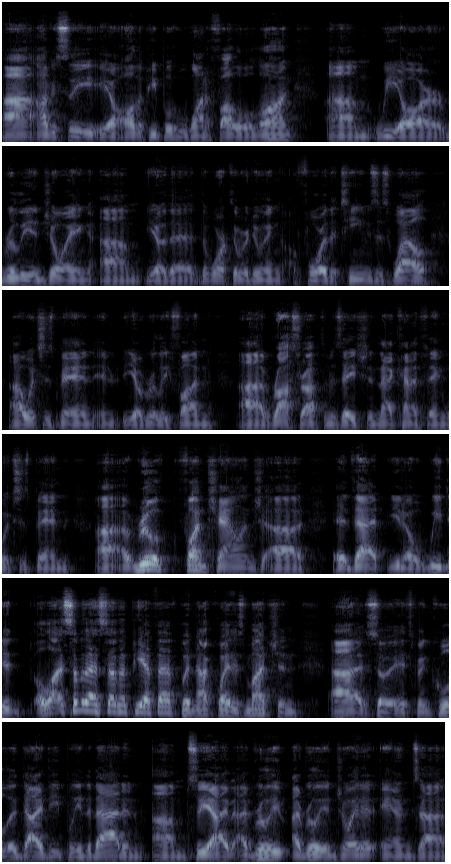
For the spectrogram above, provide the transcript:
uh, obviously you know all the people who want to follow along. Um, we are really enjoying, um, you know, the the work that we're doing for the teams as well, uh, which has been, you know, really fun uh, roster optimization, that kind of thing, which has been uh, a real fun challenge. Uh, that you know we did a lot, some of that stuff at PFF, but not quite as much, and uh, so it's been cool to dive deeply into that. And um, so yeah, I, have really I've really enjoyed it, and uh,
